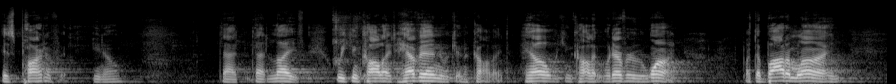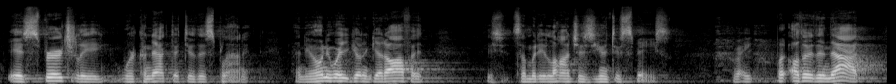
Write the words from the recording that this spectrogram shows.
is part of it, you know that, that life. We can call it heaven, we can call it hell, we can call it whatever we want. But the bottom line is spiritually, we're connected to this planet. And the only way you're going to get off it is somebody launches you into space, right? But other than that,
